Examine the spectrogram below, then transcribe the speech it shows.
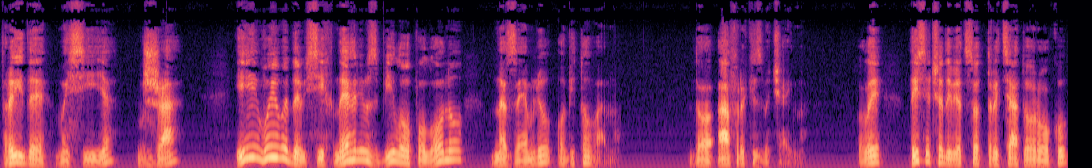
прийде Месія, Джа, і виведе всіх негрів з білого полону на землю обітовану. До Африки, звичайно. Коли 1930 року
